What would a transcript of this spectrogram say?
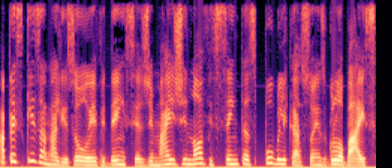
A pesquisa analisou evidências de mais de 900 publicações globais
